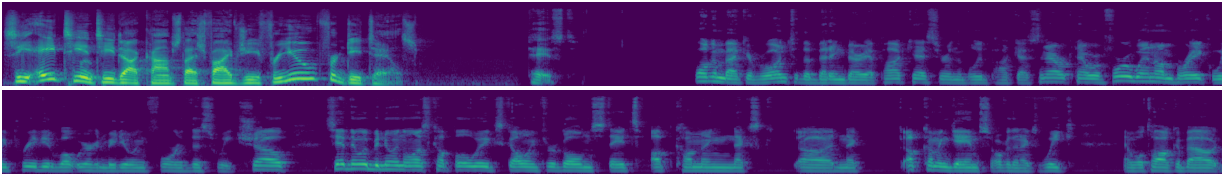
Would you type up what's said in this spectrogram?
See AT&T.com slash 5G for you for details. Taste. Welcome back, everyone, to the Betting Bay Area podcast here in the Bleav Podcast Network. Now, before we went on break, we previewed what we were going to be doing for this week's show. Same thing we've been doing the last couple of weeks, going through Golden State's upcoming next, uh, next upcoming games over the next week, and we'll talk about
